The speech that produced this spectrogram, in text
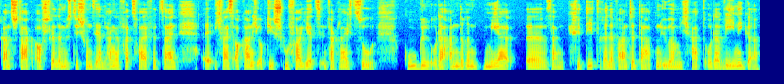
ganz stark aufstelle, müsste ich schon sehr lange verzweifelt sein. Äh, ich weiß auch gar nicht, ob die Schufa jetzt im Vergleich zu Google oder anderen mehr äh, sagen, kreditrelevante Daten über mich hat oder weniger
